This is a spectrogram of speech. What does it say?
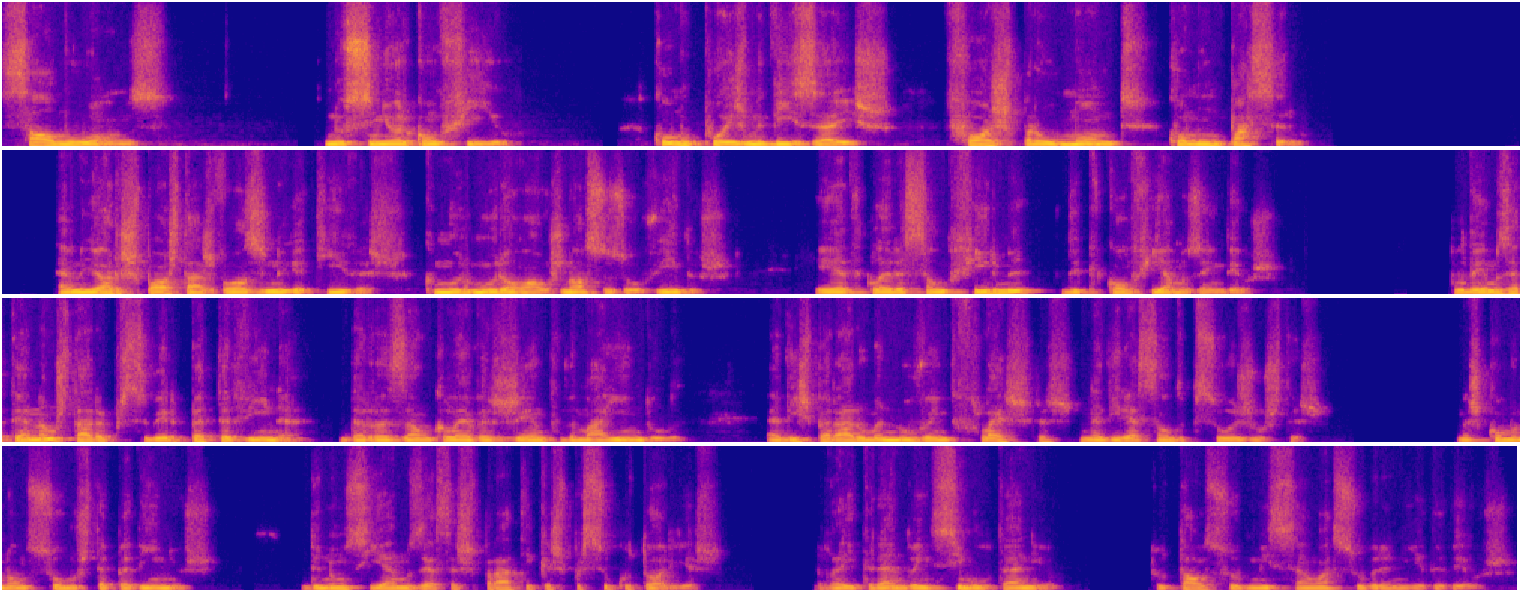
Salmo 11 No Senhor confio. Como, pois, me dizeis, foge para o monte como um pássaro? A melhor resposta às vozes negativas que murmuram aos nossos ouvidos é a declaração firme de que confiamos em Deus. Podemos até não estar a perceber patavina da razão que leva gente de má índole a disparar uma nuvem de flechas na direção de pessoas justas mas como não somos tapadinhos, denunciamos essas práticas persecutórias, reiterando em simultâneo total submissão à soberania de Deus.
